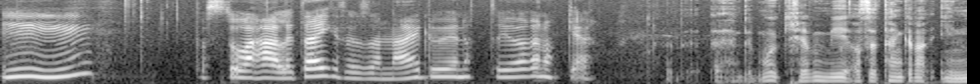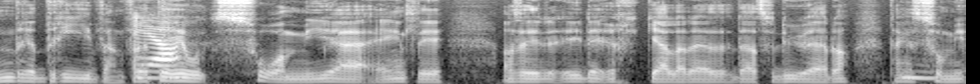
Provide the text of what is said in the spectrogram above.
mm, Bare stå her litt, jeg. Så er det sånn Nei, du er nødt til å gjøre noe. Det må jo kreve mye Altså, jeg tenker den indre driven. For Ja. dette er jo så mye, egentlig Altså i, det- i det yrket eller det der som du er, da. Tenker jeg så mye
